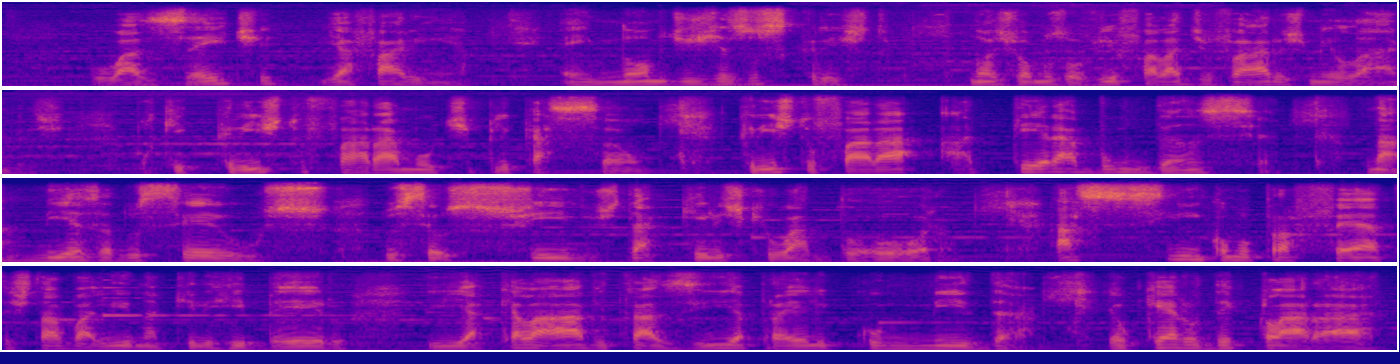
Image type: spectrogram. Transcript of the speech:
o azeite e a farinha, em nome de Jesus Cristo, nós vamos ouvir falar de vários milagres porque Cristo fará multiplicação, Cristo fará ter abundância na mesa dos seus, dos seus filhos, daqueles que o adoram. Assim como o profeta estava ali naquele ribeiro e aquela ave trazia para ele comida, eu quero declarar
